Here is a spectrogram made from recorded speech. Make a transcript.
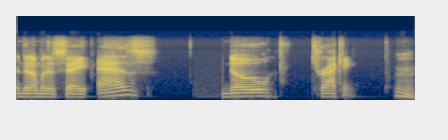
and then I'm going to say as no tracking. Mm.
